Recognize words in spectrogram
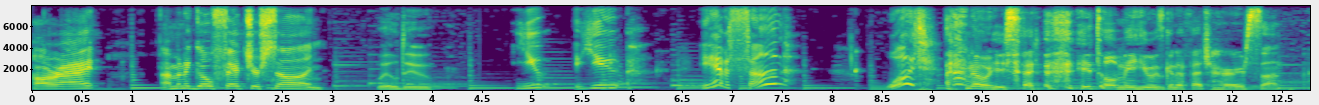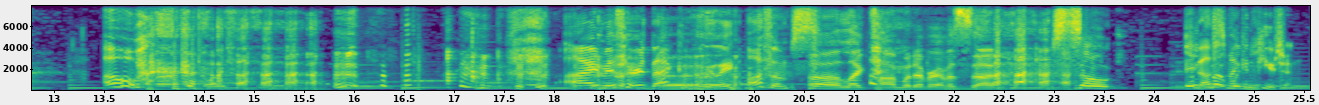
all right, I'm gonna go fetch your son. Will do. you, you, you have a son? What? no, he said he told me he was gonna fetch her son. Oh, I misheard that completely. Awesome. Oh, like Tom would ever have a son. So, Thus Igma, my when, you, confusion.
